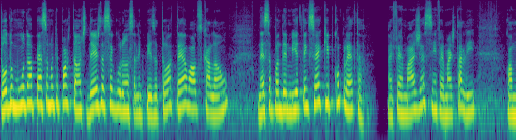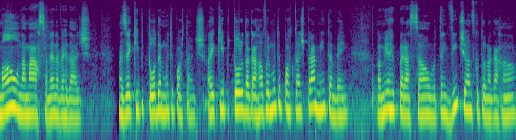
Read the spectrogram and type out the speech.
todo mundo é uma peça muito importante, desde a segurança, a limpeza, até o alto escalão. Nessa pandemia tem que ser a equipe completa. A enfermagem é assim, a enfermagem está ali, com a mão na massa, né, na verdade. Mas a equipe toda é muito importante. A equipe toda da Garran foi muito importante para mim também, para a minha recuperação. Eu tenho 20 anos que eu estou na Garran,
